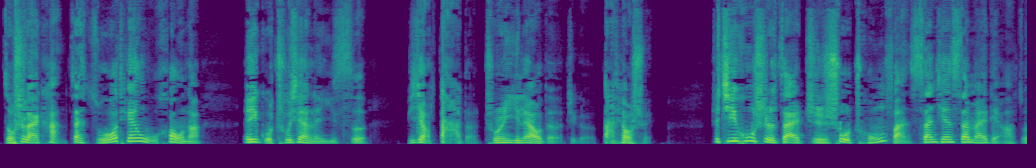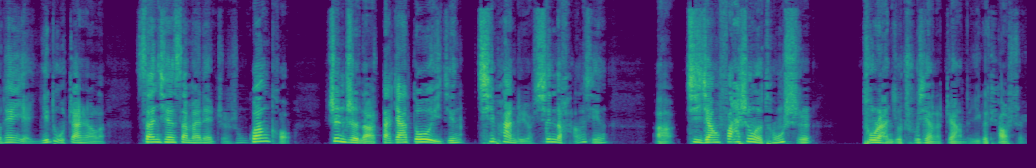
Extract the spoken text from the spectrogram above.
走势来看，在昨天午后呢，A 股出现了一次比较大的、出人意料的这个大跳水，这几乎是在指数重返三千三百点啊，昨天也一度站上了三千三百点指数关口。甚至呢，大家都已经期盼着有新的行情，啊，即将发生的同时，突然就出现了这样的一个跳水。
